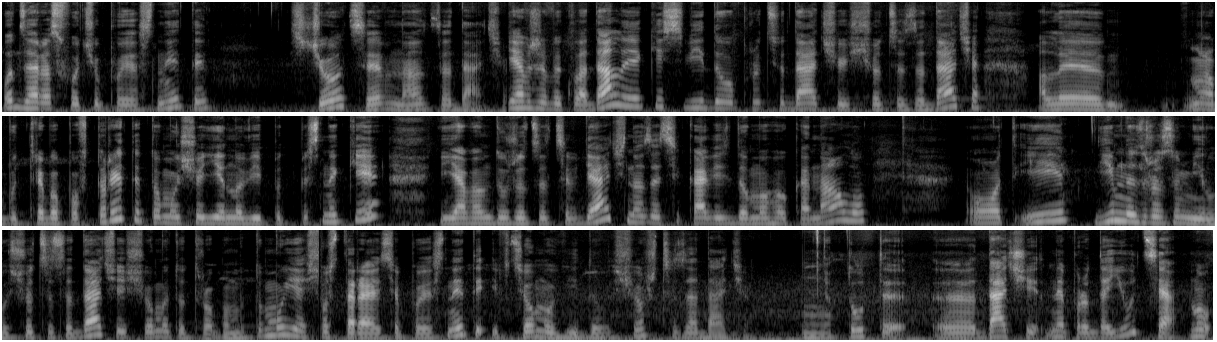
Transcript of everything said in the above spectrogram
От зараз хочу пояснити, що це в нас за дача. Я вже викладала якісь відео про цю дачу, що це за дача, але, мабуть, треба повторити, тому що є нові підписники. І я вам дуже за це вдячна, за цікавість до мого каналу. От, і їм не зрозуміло, що це за дача і що ми тут робимо. Тому я постараюся пояснити і в цьому відео, що ж це за дача. Тут е, дачі не продаються, ну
